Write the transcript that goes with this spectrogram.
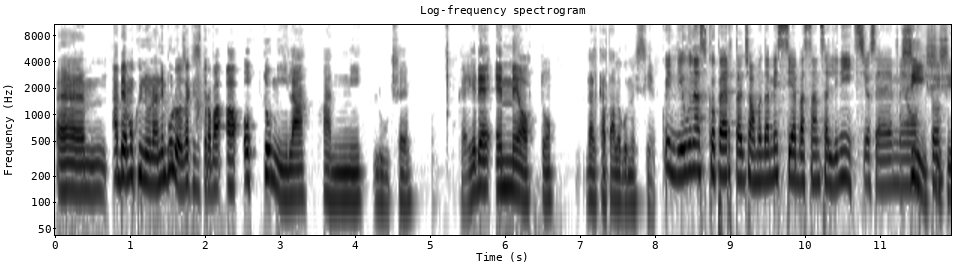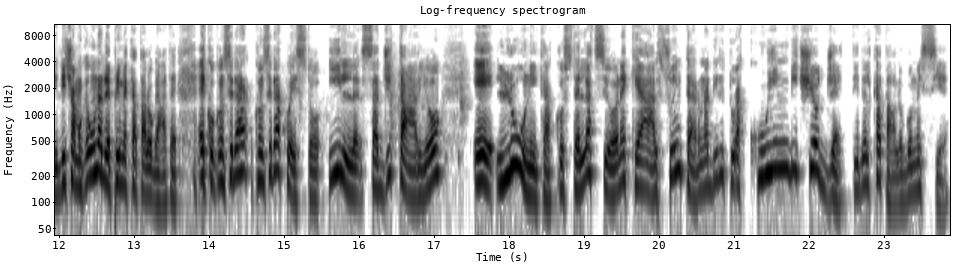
Um, abbiamo quindi una nebulosa che si trova a 8000 anni luce, okay? ed è M8 dal catalogo Messier. Quindi una scoperta, diciamo, da Messier abbastanza all'inizio, se è M8. Sì, sì, sì, diciamo che una delle prime catalogate. Ecco, considera, considera questo, il Sagittario è l'unica costellazione che ha al suo interno addirittura 15 oggetti del catalogo Messier.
